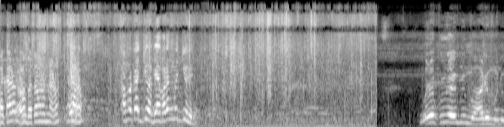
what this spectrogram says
બતાડો. આમાં કાજ્યો બે જ્યો મને પેલા એમને મારે મને.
